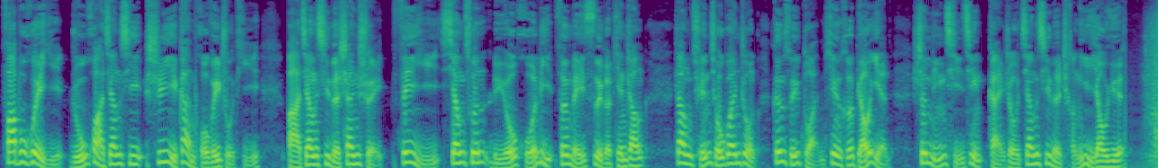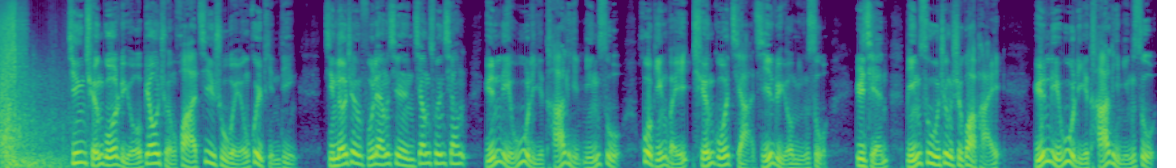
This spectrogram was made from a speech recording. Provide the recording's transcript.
发布会以“如画江西，诗意干婆”为主题，把江西的山水、非遗、乡村旅游活力分为四个篇章，让全球观众跟随短片和表演。身临其境，感受江西的诚意邀约。经全国旅游标准化技术委员会评定，景德镇浮梁县江村乡云里雾里塔里民宿获评为全国甲级旅游民宿。日前，民宿正式挂牌。云里雾里塔里民宿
